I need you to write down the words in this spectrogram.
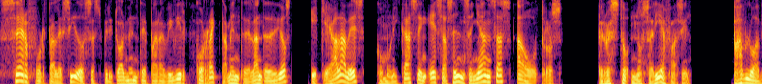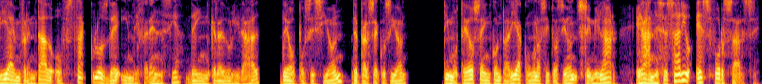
ser fortalecidos espiritualmente para vivir correctamente delante de Dios y que a la vez comunicasen esas enseñanzas a otros. Pero esto no sería fácil. Pablo había enfrentado obstáculos de indiferencia, de incredulidad, de oposición, de persecución. Timoteo se encontraría con una situación similar. Era necesario esforzarse,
